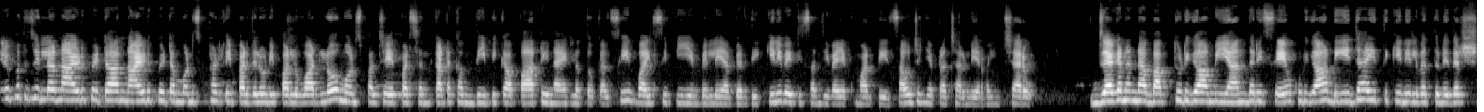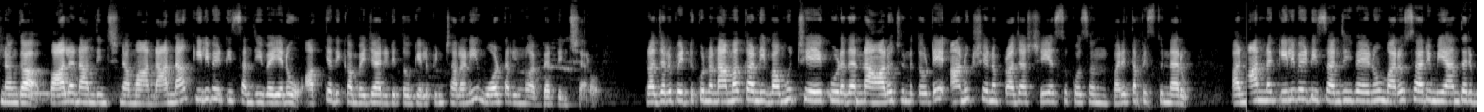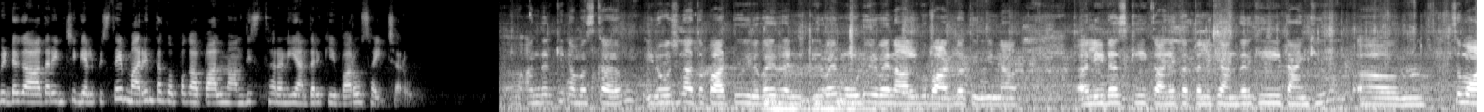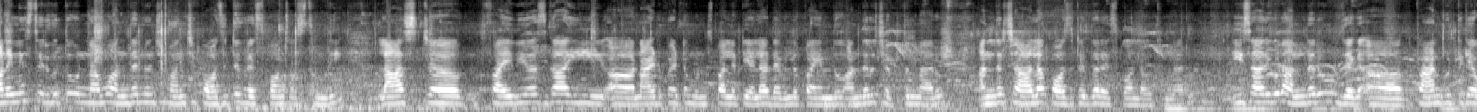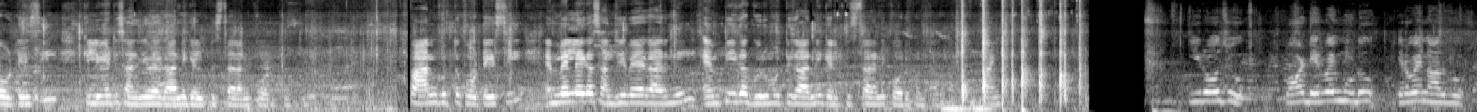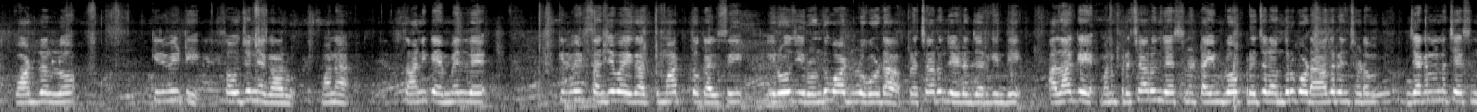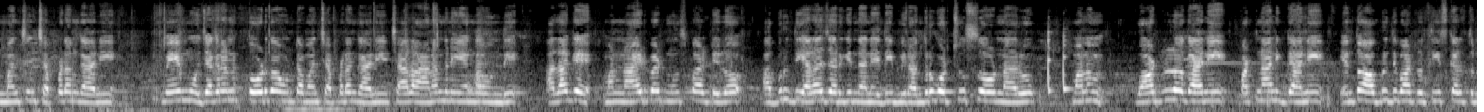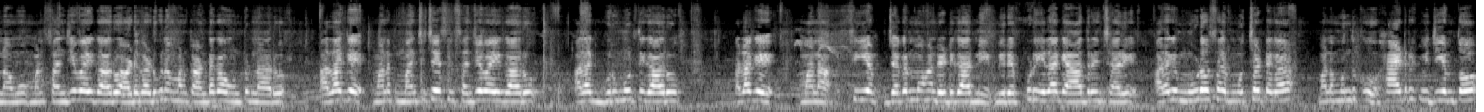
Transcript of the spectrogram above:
తిరుపతి జిల్లా నాయుడుపేట నాయుడుపేట మున్సిపాలిటీ పరిధిలోని పలు వార్డులో municipal chairperson Katakam Deepika party నాయకులతో కలిసి వైసీపీ ఎమ్మెల్యే అభ్యర్థి కిలివేటి సంజీవయ్య కుమార్తె సౌజన్య ప్రచారం నిర్వహించారు. జగనన్న భక్తుడిగా మీ అందరి సేవకుడిగా నిజాయితీకి నిలువెత్తు నిదర్శనంగా పాలన అందించిన మా నాన్న కిలివేటి సంజీవయ్యను అత్యధిక మెజారిటీతో గెలిపించాలని ఓటర్లను అభ్యర్థించారు. ప్రజలు పెట్టుకున్న నమ్మకాన్ని వమ్ము చేయకూడదన్న ఆలోచనతోటే అనుక్షణం ప్రజా శ్రేయస్సు కోసం పరితపిస్తున్నారు. ఆ నాన్న కిలివేటి సంజీవయ్యను మరోసారి మీ అందరి బిడ్డగా ఆదరించి గెలిపిస్తే మరింత గొప్పగా పాలన అందిస్తారని అందరికీ భరోసా ఇచ్చారు. అందరికీ నమస్కారం. ఈరోజు నాతో పాటు ఇరవై రెండు ఇరవై మూడు ఇరవై నాలుగు వార్డులో తిరిగిన లీడర్స్కి కార్యకర్తలకి అందరికీ థ్యాంక్ యూ సో మార్నింగ్ నుంచి తిరుగుతూ ఉన్నాము. అందరి నుంచి మంచి పాజిటివ్ రెస్పాన్స్ వస్తుంది. లాస్ట్ ఫైవ్ ఇయర్స్గా ఈ uh, నాయుడుపేట మున్సిపాలిటీ ఎలా డెవలప్ అయిందో అందరూ చెప్తున్నారు. అందరూ చాలా పాజిటివ్గా రెస్పాండ్ అవుతున్నారు. ఈసారి కూడా అందరూ జగ uh, ఫ్యాన్ గుర్తుకే ఓటేసి కిలివేటి సంజీవయ్య గారిని గెలిపిస్తారని కోరుకుంటున్నాను ఫ్యాన్ గుర్తు కోటేసి ఎమ్మెల్యేగా సంజీవయ్య గారిని ఎంపీగా గురుమూర్తి గారిని గెలిపిస్తారని కోరుకుంటున్నాను థ్యాంక్ యూ ఈరోజు వార్డు ఇరవై మూడు ఇరవై నాలుగు వార్డులలో కిరివేటి సౌజన్య గారు మన స్థానిక ఎమ్మెల్యే కిరివేటి సంజయ్ గారి కుమార్తెతో కలిసి ఈరోజు ఈ రెండు వార్డులు కూడా ప్రచారం చేయడం జరిగింది. అలాగే మనం ప్రచారం చేస్తున్న టైంలో ప్రజలందరూ కూడా ఆదరించడం జగనన్న చేసిన మంచిని చెప్పడం కానీ మేము జగనన్నకు తోడుగా ఉంటామని చెప్పడం కానీ చాలా ఆనందనీయంగా ఉంది. అలాగే మన నాయుడుపేట మున్సిపాలిటీలో అభివృద్ధి ఎలా జరిగింది అనేది మీరు అందరూ కూడా చూస్తూ ఉన్నారు. మనం వార్డులో కానీ పట్టణానికి కానీ ఎంతో అభివృద్ధి బాటలు తీసుకెళ్తున్నాము. మన సంజీవయ్య గారు అడుగడుగున మనకు అండగా ఉంటున్నారు. అలాగే మనకు మంచి చేసిన సంజీవయ్య గారు అలాగే గురుమూర్తి గారు అలాగే మన సీఎం జగన్మోహన్ రెడ్డి గారిని మీరు ఎప్పుడు ఇలాగే ఆదరించారు అలాగే మూడోసారి ముచ్చటగా మన ముందుకు హ్యాట్రిక్ విజయంతో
